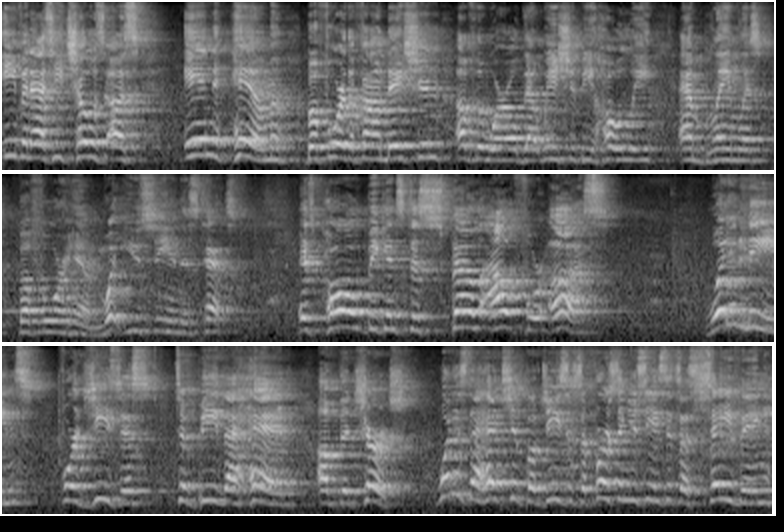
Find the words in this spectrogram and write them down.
even as he chose us in him before the foundation of the world that we should be holy and blameless before him. What you see in this text is Paul begins to spell out for us what it means for Jesus to be the head of the church. What is the headship of Jesus? The first thing you see is it's a saving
